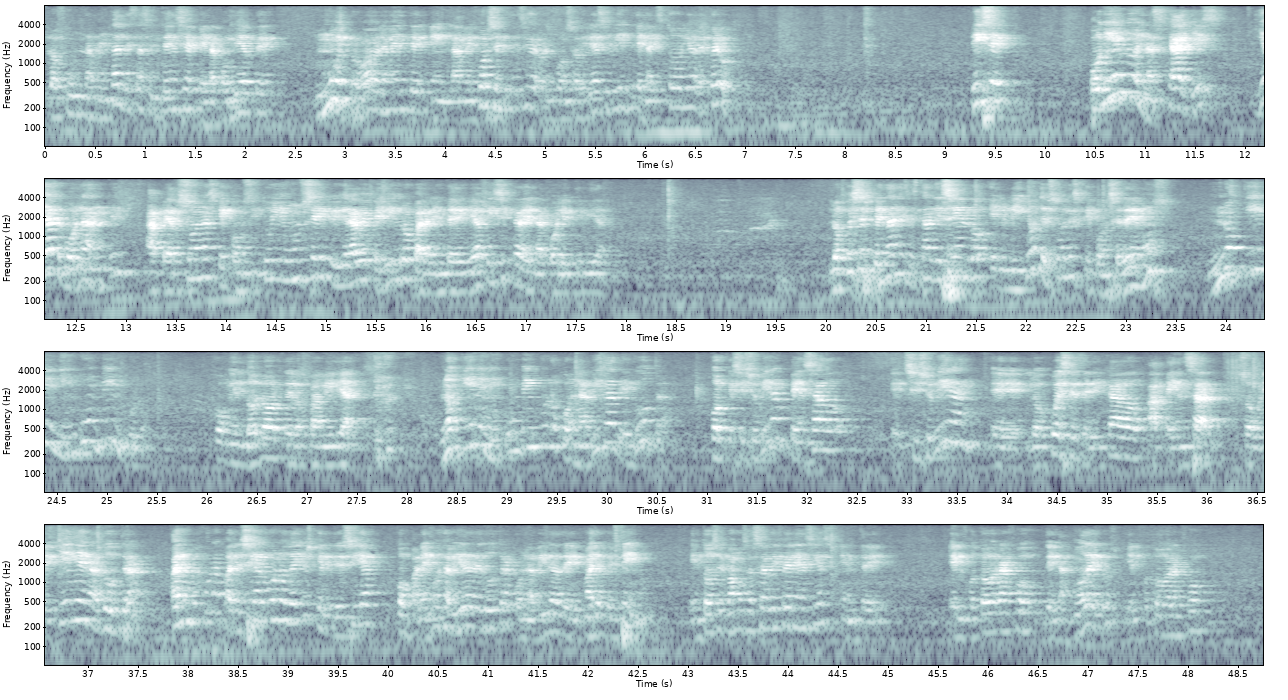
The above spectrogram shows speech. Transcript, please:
lo fundamental de esta sentencia que la convierte muy probablemente en la mejor sentencia de responsabilidad civil de la historia de Perú. Dice, poniendo en las calles y al volante a personas que constituyen un serio y grave peligro para la integridad física de la colectividad. Los jueces penales están diciendo el millón de soles que concedemos no tiene ningún vínculo con el dolor de los familiares, no tiene ningún vínculo con la vida de Dutra Porque si se hubieran pensado, eh, si se hubieran eh, los jueces dedicado a pensar sobre quién era Dutra, a lo mejor aparecía alguno de ellos que le decía, comparemos la vida de Dutra con la vida de Mario Testino. Entonces vamos a hacer diferencias entre el fotógrafo de las modelos y el fotógrafo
